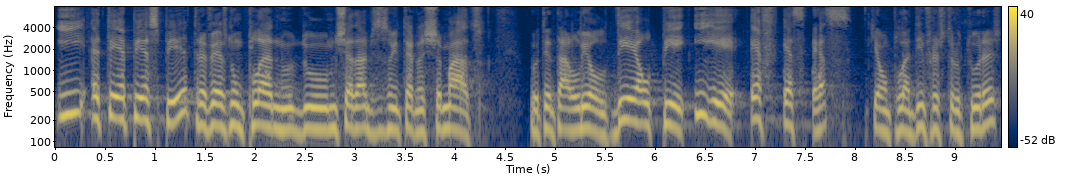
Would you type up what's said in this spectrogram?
E até a PSP, através de um plano do Ministério da Administração Interna chamado, vou tentar lê-lo, DLP-IEFSS, que é um plano de infraestruturas,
